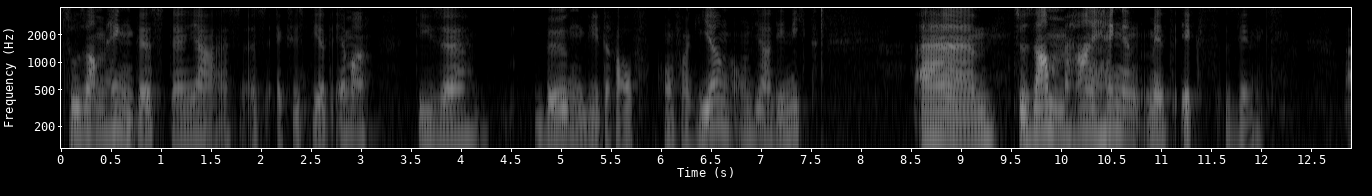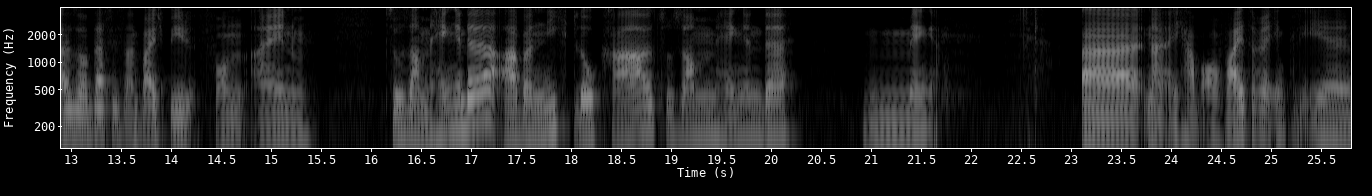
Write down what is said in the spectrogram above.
zusammenhängend ist. Denn ja, es, es, existiert immer diese Bögen, die darauf konvergieren und ja, die nicht ähm, zusammenhängend mit x sind. Also das ist ein Beispiel von einem zusammenhängende, aber nicht lokal zusammenhängende Menge. Äh, na, ich habe auch weitere Impl äh,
